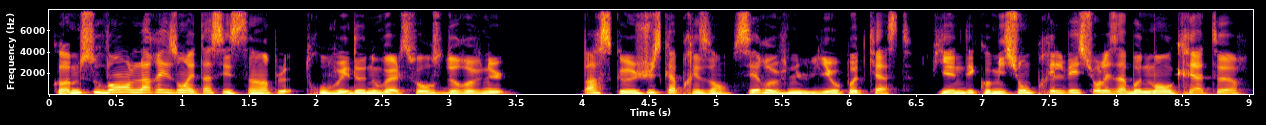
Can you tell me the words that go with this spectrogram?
Comme souvent, la raison est assez simple, trouver de nouvelles sources de revenus. Parce que jusqu'à présent, ces revenus liés au podcast viennent des commissions prélevées sur les abonnements aux créateurs.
